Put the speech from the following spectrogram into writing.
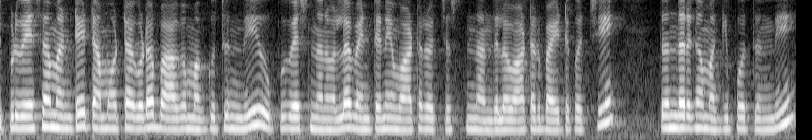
ఇప్పుడు వేసామంటే టమోటా కూడా బాగా మగ్గుతుంది. ఉప్పు వేసిన దానివల్ల వెంటనే వాటర్ వచ్చేస్తుంది. అందులో వాటర్ బయటకు వచ్చి తొందరగా మగ్గిపోతుంది.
